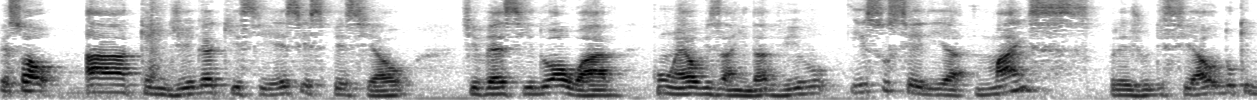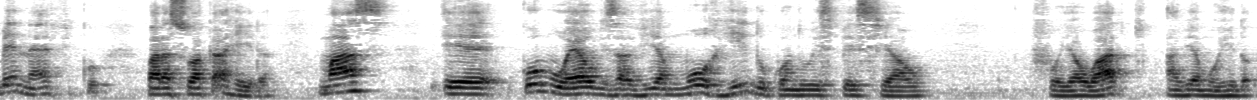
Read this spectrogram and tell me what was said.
Pessoal, há quem diga que se esse especial tivesse ido ao ar com Elvis ainda vivo, isso seria mais prejudicial do que benéfico para sua carreira. Mas, eh, como Elvis havia morrido quando o especial foi ao ar, havia morrido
